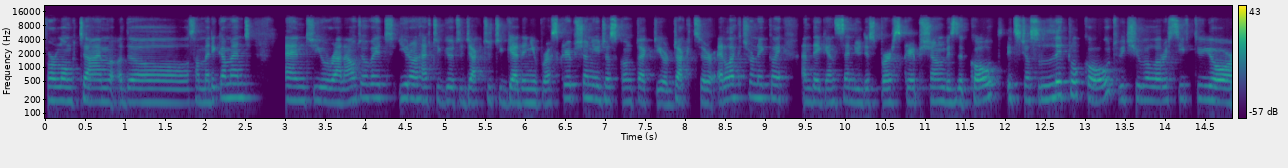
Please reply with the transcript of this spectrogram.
for a long time uh, the some medicament and you run out of it, you don't have to go to doctor to get a new prescription. You just contact your doctor electronically and they can send you this prescription with the code. It's just a little code which you will receive to your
